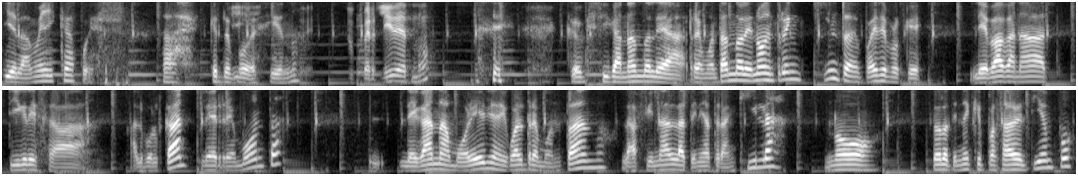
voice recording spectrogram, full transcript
Y el América, pues, ah, ¿qué te puedo decir, no? Super líder, ¿no? Creo que sí, ganándole a. remontándole. No, entró en quinto, me parece, porque le va a ganar a Tigres al Volcán, le remonta, le gana a Morelia, igual remontando. La final la tenía tranquila, no. Solo tenía que pasar el tiempo.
